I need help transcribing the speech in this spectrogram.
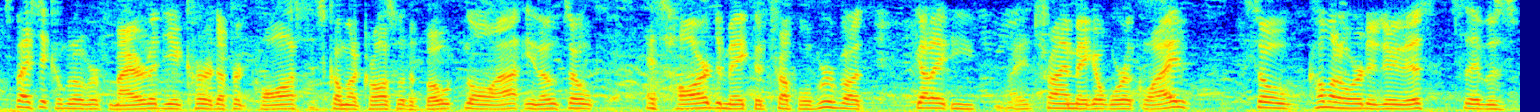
especially coming over from Ireland. You incur different costs. It's coming across with a boat and all that. You know, so it's hard to make the trip over, but you gotta try and make it worthwhile. So coming over to do this, it was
